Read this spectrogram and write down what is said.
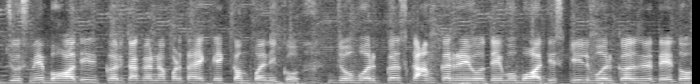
जो उसमें बहुत ही खर्चा करना पड़ता है एक कंपनी को। जो वर्कर्स काम कर रहे होते हैं, वो बहुत ही स्किल्ड वर्कर्स रहते हैं तो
